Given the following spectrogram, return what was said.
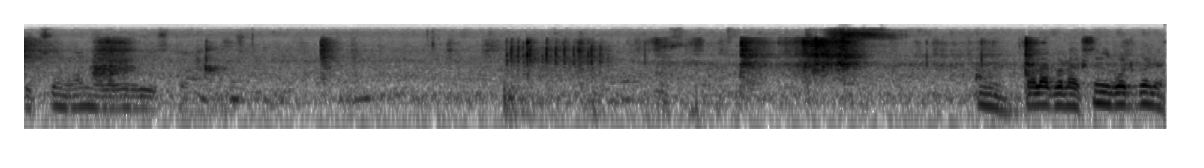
కూర్చోగా నిలబడి తీసుకోవాలి అలా కొన్ని అక్షరాలు పట్టుకోండి.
